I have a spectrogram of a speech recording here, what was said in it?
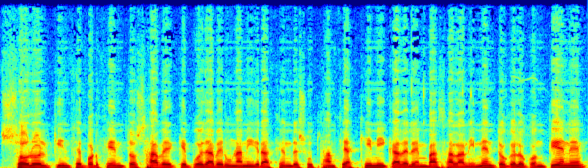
Solo el 15% sabe que puede haber una migración de sustancias químicas del envase al alimento que lo contiene.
